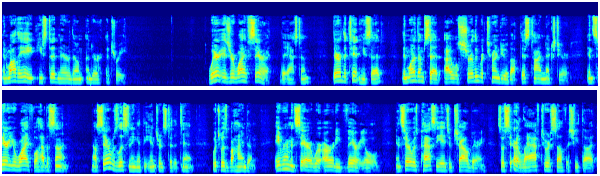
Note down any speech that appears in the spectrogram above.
And while they ate, he stood near them under a tree. Where is your wife Sarah? They asked him. There in the tent, he said. Then one of them said, I will surely return to you about this time next year, and Sarah your wife will have a son. Now Sarah was listening at the entrance to the tent, which was behind him. Abraham and Sarah were already very old, and Sarah was past the age of childbearing. So Sarah laughed to herself as she thought,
